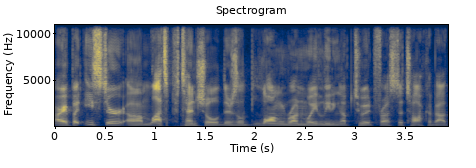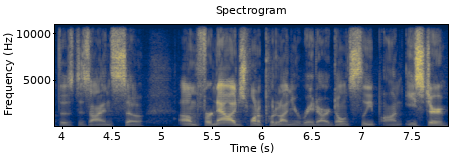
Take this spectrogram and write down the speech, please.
All right, but Easter, um, lots of potential. There's a long runway leading up to it for us to talk about those designs. So um, for now, I just want to put it on your radar. Don't sleep on Easter.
